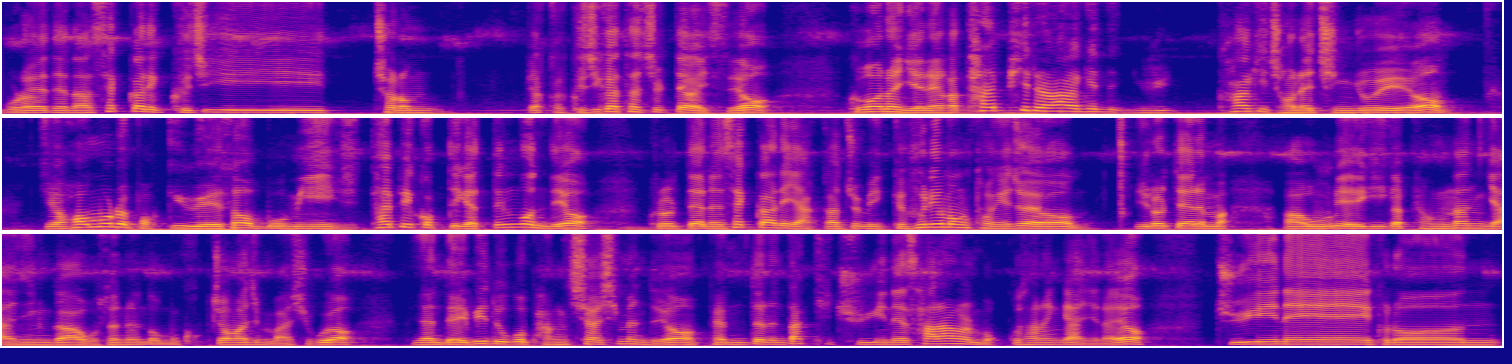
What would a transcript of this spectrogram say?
뭐라 해야 되나 색깔이 그지처럼 약간 그지 같아질 때가 있어요. 그거는 얘네가 탈피를 하기 하기 전에 징조예요. 이제 허물을 벗기 위해서 몸이 탈피 껍데기가 뜬 건데요. 그럴 때는 색깔이 약간 좀 이렇게 흐리멍텅해져요. 이럴 때는 막, 아, 우리 애기가 병난 게 아닌가 하고서는 너무 걱정하지 마시고요. 그냥 내비두고 방치하시면 돼요. 뱀들은 딱히 주인의 사랑을 먹고 사는 게 아니라요. 주인의 그런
